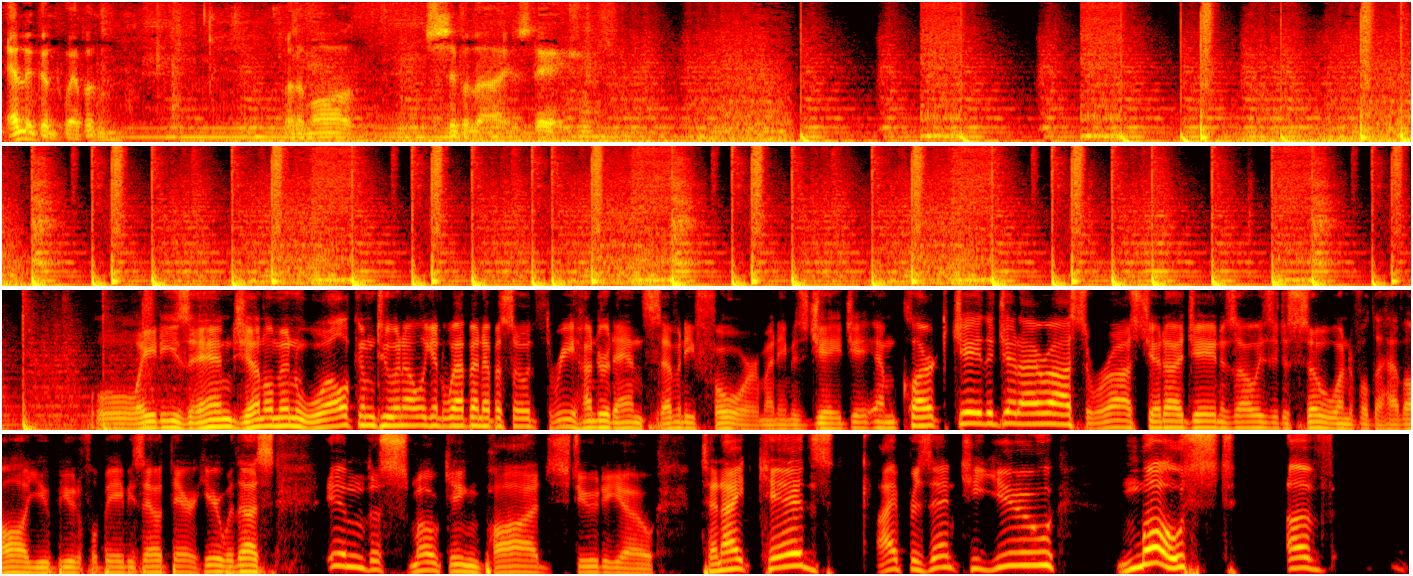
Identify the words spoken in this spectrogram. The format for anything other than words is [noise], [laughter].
an elegant weapon for a more civilized age. Gentlemen, welcome to an Elegant Weapon episode 374. My name is JJM Clark, Jay the Jedi Ross, Ross Jedi Jay, and as always, it is so wonderful to have all you beautiful babies out there here with us in the Smoking Pod studio. Tonight, kids, I present to you most of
